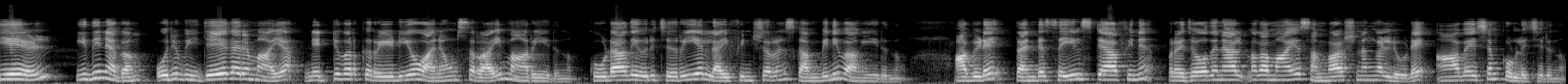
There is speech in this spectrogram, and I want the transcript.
ഏൾ ഇതിനകം ഒരു വിജയകരമായ നെറ്റ്വർക്ക് റേഡിയോ അനൗൺസറായി മാറിയിരുന്നു. കൂടാതെ ഒരു ചെറിയ ലൈഫ് ഇൻഷുറൻസ് കമ്പനി വാങ്ങിയിരുന്നു. അവിടെ തന്റെ സെയിൽസ് സ്റ്റാഫിന് പ്രചോദനാത്മകമായ സംഭാഷണങ്ങളിലൂടെ ആവേശം കൊള്ളിച്ചിരുന്നു.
